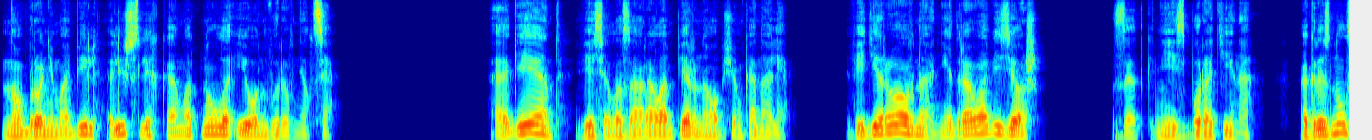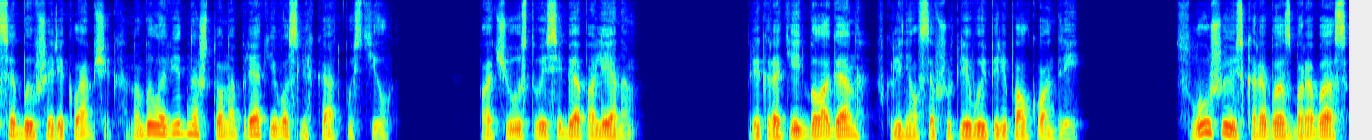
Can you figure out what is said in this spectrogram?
Но бронемобиль лишь слегка мотнуло, и он выровнялся. «Агент!» – весело заорал Ампер на общем канале. «Веди ровно, не дрова везешь!» «Заткнись, Буратино!» Огрызнулся бывший рекламщик, но было видно, что напряг его слегка отпустил. «Почувствуй себя поленом». «Прекратить балаган», — вклинился в шутливую перепалку Андрей. «Слушаюсь, Карабас-Барабас»,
